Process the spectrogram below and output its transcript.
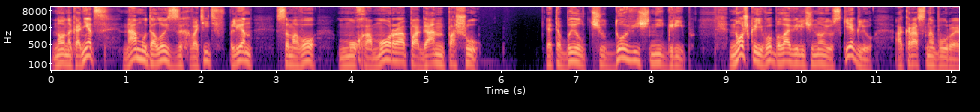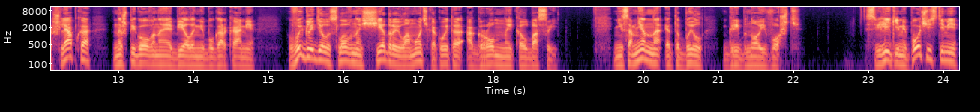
Но, наконец, нам удалось захватить в плен самого мухомора паган-пашу. Это был чудовищный гриб. Ножка его была величиною с кеглю, а красно-бурая шляпка нашпигованная белыми бугорками, выглядела словно щедрый ломоть какой-то огромной колбасы. Несомненно, это был грибной вождь. С великими почестями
